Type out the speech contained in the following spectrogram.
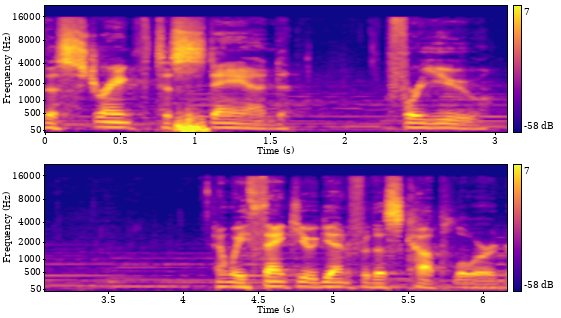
the strength to stand for you. And we thank you again for this cup, Lord.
